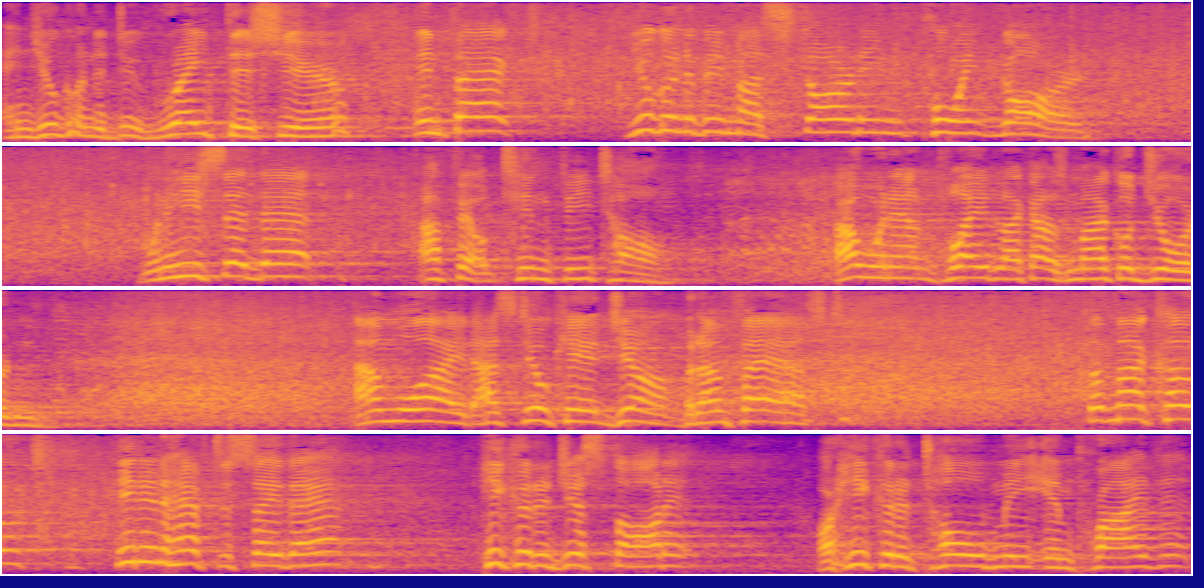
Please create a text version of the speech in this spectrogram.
and you're going to do great this year. In fact, you're going to be my starting point guard. When he said that, I felt 10 feet tall. I went out and played like I was Michael Jordan. I'm white. I still can't jump, but I'm fast. But my coach, he didn't have to say that. He could have just thought it, or he could have told me in private.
